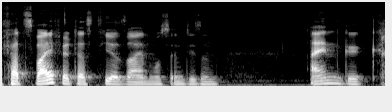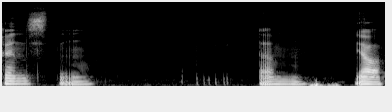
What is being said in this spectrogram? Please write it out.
verzweifelt das Tier sein muss in diesem eingegrenzten, ähm, ja,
